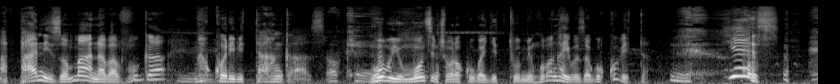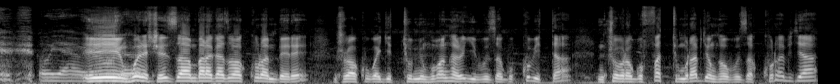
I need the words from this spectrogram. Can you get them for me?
apana izo mana bavuga nkakora ibitangaza. Nk'ubu uyu munsi nshobora kugwa gituma inkuba nkayibuza gukubita. Yesi oya. Eh, nkoresheje za mbaraga z'abakurambere nshobora kugwa gituma inkuba nkayibuza gukubita nshobora gufata umurabyo nkawubuza kurabya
